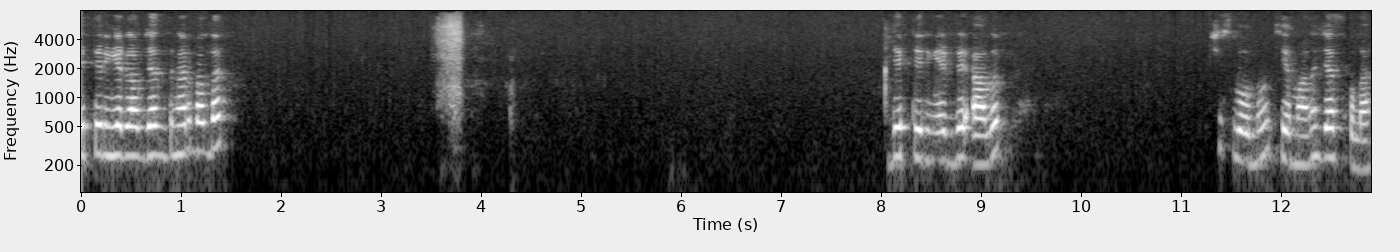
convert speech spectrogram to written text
дептериңерди алып жаздыңарбы балдар дептериңерди алып числону теманы жазгыла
